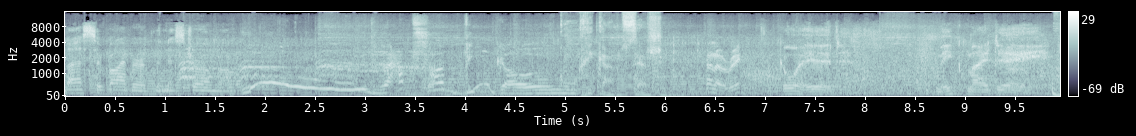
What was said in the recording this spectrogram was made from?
last survivor of the Nostromo. Ooh, that's a bingo. Com Ricardo Sérgio. Hello, Rick. Go ahead. Make my day.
